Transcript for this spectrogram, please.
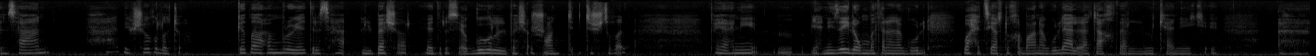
إنسان هذه شغلته. قضى عمره يدرس البشر يدرس عقول البشر شلون تشتغل. فيعني يعني زي لو مثلا أقول واحد سيارته خربانة أقول لا لا, لا تأخذ الميكانيكي آه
